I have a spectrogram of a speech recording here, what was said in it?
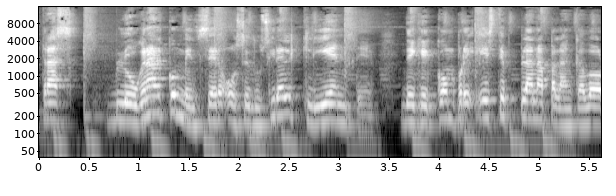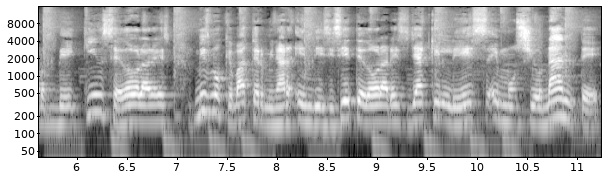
tras lograr convencer o seducir al cliente de que compre este plan apalancador de 15 dólares, mismo que va a terminar en 17 dólares, ya que le es emocionante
